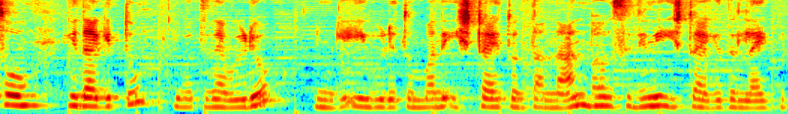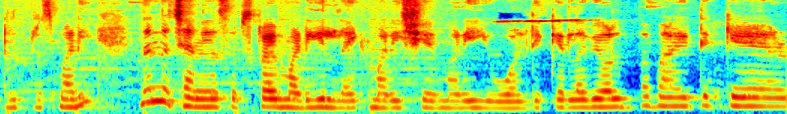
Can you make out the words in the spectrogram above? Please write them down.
ಸೊ ಇದಾಗಿತ್ತು ಇವತ್ತಿನ ವಿಡಿಯೋ ನಿಮಗೆ ಈ ವಿಡಿಯೋ ತುಂಬಾ ಇಷ್ಟ ಆಯಿತು ಅಂತ ನಾನು ಭಾವಿಸಿದ್ದೀನಿ. ಇಷ್ಟ ಆಗಿದ್ದರೆ ಲೈಕ್ ಬಟನ್ ಪ್ರೆಸ್ ಮಾಡಿ. ನನ್ನ ಚಾನಲ್ ಸಬ್ಸ್ಕ್ರೈಬ್ ಮಾಡಿ ಲೈಕ್ ಮಾಡಿ ಶೇರ್ ಮಾಡಿ. You all take care love you all bye take care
